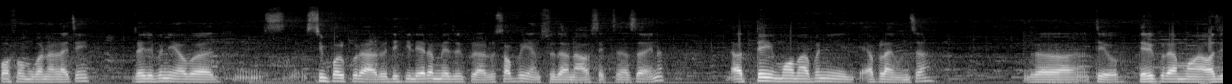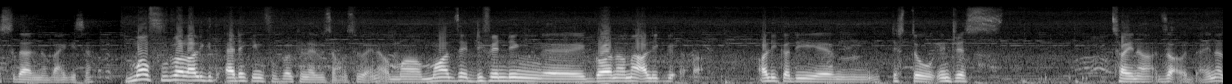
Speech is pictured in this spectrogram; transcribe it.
पर्फर्म गर्नलाई चाहिँ जहिले पनि अब सिम्पल कुराहरूदेखि लिएर मेजर कुराहरू सबै हामी सुधार्न आवश्यकता छ होइन। त्यही ममा पनि एप्लाई हुन्छ। र त्यही हो। धेरै कुरा म अझै सुधार्न बाँकी छ। म फुटबल अलिकति एट्याकिङ फुटबल खेल्न रुचाउँछु होइन। म म चाहिँ डिफेन्डिङ गर्नमा अलिक अलिकति त्यस्तो इन्ट्रेस्ट छैन। ज होइन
